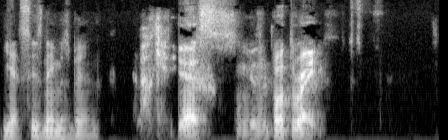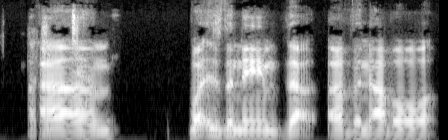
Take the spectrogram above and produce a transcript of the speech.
Yes, his name is Ben. Okay. Yes, you guys are both right. I'll keep. Um, what is the name the of the novel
